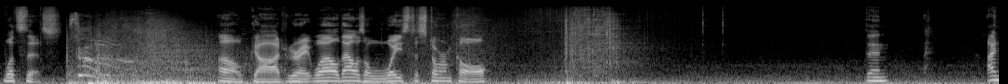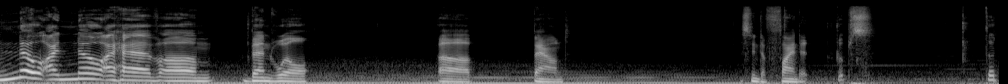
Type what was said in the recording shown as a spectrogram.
What's this? Oh god, great. Well, that was a waste of storm call. Then I know, I know I have um Bend Will uh bound. Just need to find it. Oops. Bend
